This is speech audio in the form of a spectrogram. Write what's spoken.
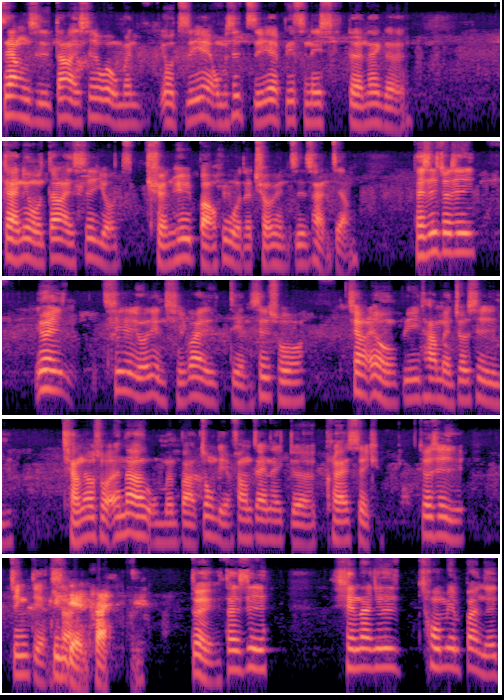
这样子当然是我们有职业，我们是职业 business 的那个概念，我当然是有权去保护我的球员资产这样。但是就是因为其实有点奇怪的点是说，像 LB 他们就是强调说，哎，那我们把重点放在那个 classic，就是经典经典赛。对，但是现在就是后面办的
